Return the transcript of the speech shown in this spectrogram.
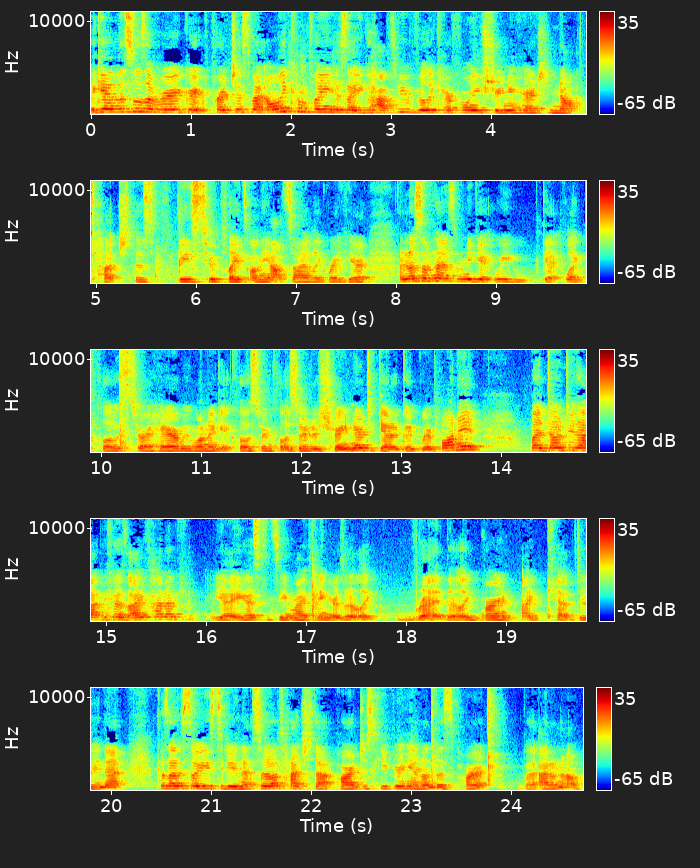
again, this was a very great purchase. My only complaint is that you have to be really careful when you straighten your hair to not touch this these two plates on the outside, like right here. I know sometimes when we get we get like close to our hair, we want to get closer and closer to straightener to get a good grip on it. But don't do that because I kind of, yeah, you guys can see my fingers are like red. They're like burnt. I kept doing that because I'm so used to doing that. So don't touch that part. Just keep your hand on this part. But I don't know.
